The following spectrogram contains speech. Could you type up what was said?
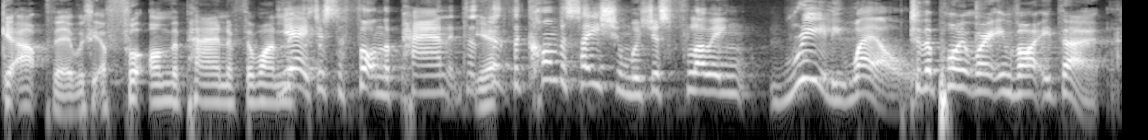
get up there? Was it a foot on the pan of the one? Yeah, next- just a foot on the pan. The, Yeah. the, the conversation was just flowing really well. to the point where it invited that.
